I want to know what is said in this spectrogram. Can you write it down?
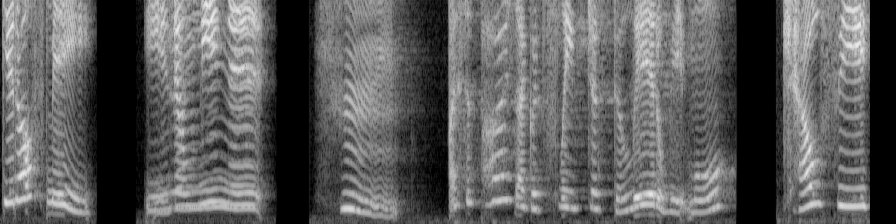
get off me! In a minute. Hmm. I suppose I could sleep just a little bit more. Chelsea,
